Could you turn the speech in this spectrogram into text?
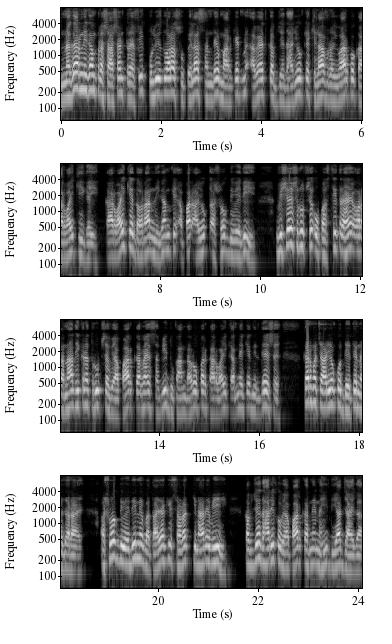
नगर निगम प्रशासन, ट्रैफ़िक पुलिस द्वारा सुपेला संडे मार्केट में अवैध कब्जेधारियों के खिलाफ रविवार को कार्रवाई की गई। कार्रवाई के दौरान निगम के अपर आयुक्त अशोक द्विवेदी विशेष रूप से उपस्थित रहे और अनाधिकृत रूप से व्यापार कर रहे सभी दुकानदारों पर कार्रवाई करने के निर्देश कर्मचारियों को देते नज़र आए। अशोक द्विवेदी ने बताया कि सड़क किनारे भी कब्जेधारी को व्यापार करने नहीं दिया जाएगा।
